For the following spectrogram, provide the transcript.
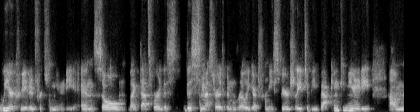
we are created for community and so like that's where this this semester has been really good for me spiritually to be back in community um,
